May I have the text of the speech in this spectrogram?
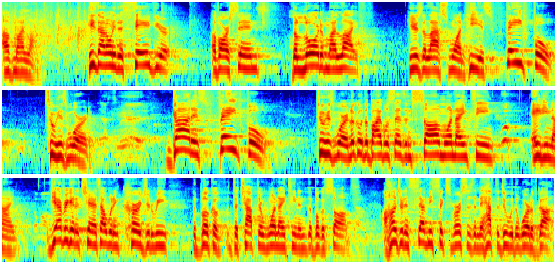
of my life. He's not only the Savior of our sins, the Lord of my life. Here's the last one He is faithful to His word. God is faithful to His word. Look at what the Bible says in Psalm 119, 89. If you ever get a chance, I would encourage you to read the book of the chapter 119 in the book of Psalms. 176 verses, and they have to do with the word of God.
